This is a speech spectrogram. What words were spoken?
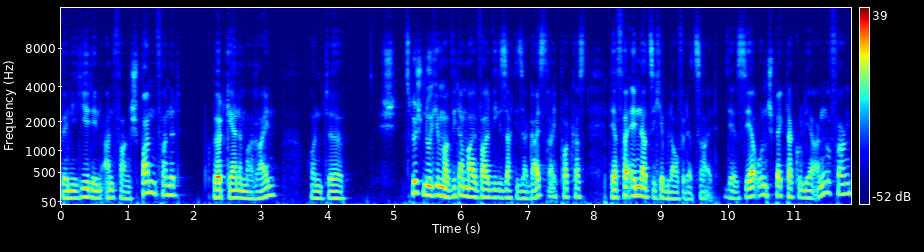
Wenn ihr hier den Anfang spannend fandet, hört gerne mal rein. Und äh, zwischendurch immer wieder mal, weil wie gesagt, dieser Geistreich-Podcast, der verändert sich im Laufe der Zeit. Der ist sehr unspektakulär angefangen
